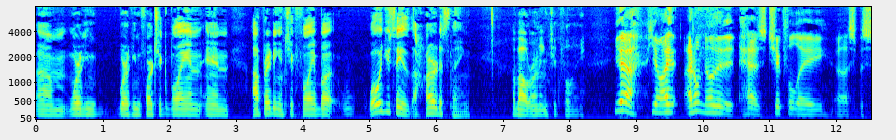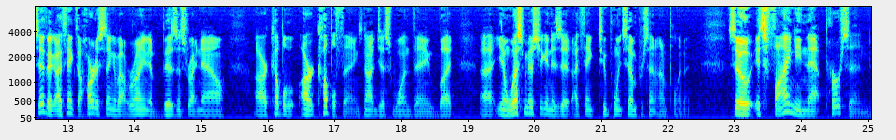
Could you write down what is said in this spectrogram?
um, working working for Chick Fil A and, and operating in Chick Fil A, but what would you say is the hardest thing about running Chick Fil A? Yeah, you know, I, I don't know that it has Chick fil A uh, specific. I think the hardest thing about running a business right now are a couple are a couple things, not just one thing. But uh, you know, West Michigan is at I think two point seven percent unemployment. So it's finding that person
